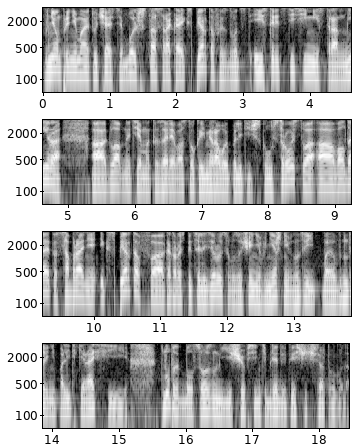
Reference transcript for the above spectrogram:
В нем принимают участие больше 140 экспертов из, 20, из 37 стран мира. А главная тема – это «Заря Востока» и мировое политическое устройство. А «Валдай» – это собрание экспертов, а, которые специализируются в изучении внешней и внутренней, э, внутренней политики России. Клуб этот был создан еще в сентябре 2004 года.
